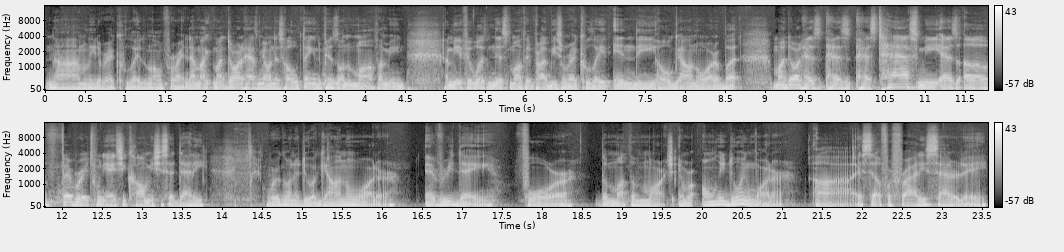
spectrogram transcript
Nah, I'm gonna leave the red Kool Aid alone for right now. My, my daughter has me on this whole thing. It depends on the month. I mean, I mean, if it wasn't this month, it'd probably be some red Kool Aid in the whole gallon of water. But my daughter has has has tasked me as of February 28th. She called me. She said, "Daddy, we're going to do a gallon of water every day for the month of March, and we're only doing water." Uh, except for Friday, Saturday,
